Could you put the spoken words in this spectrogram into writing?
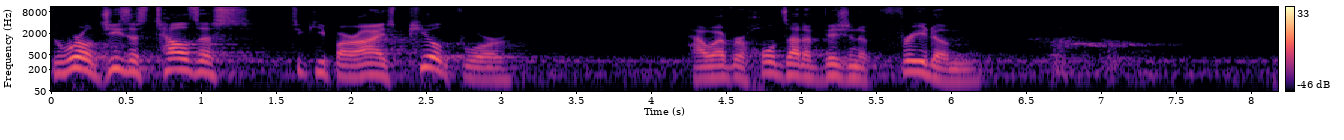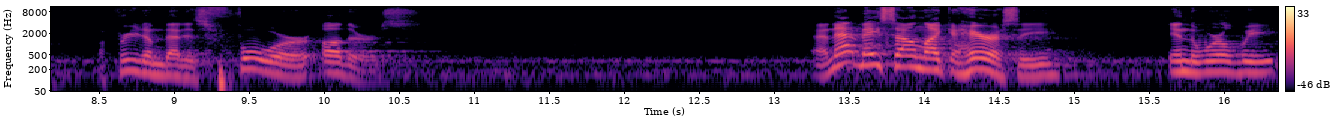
The world Jesus tells us to keep our eyes peeled for, however, holds out a vision of freedom, a freedom that is for others. And that may sound like a heresy in the world we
